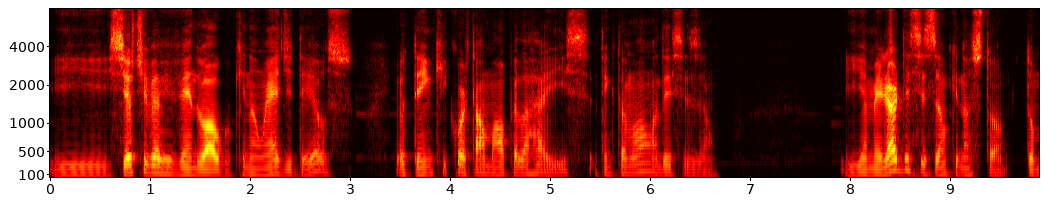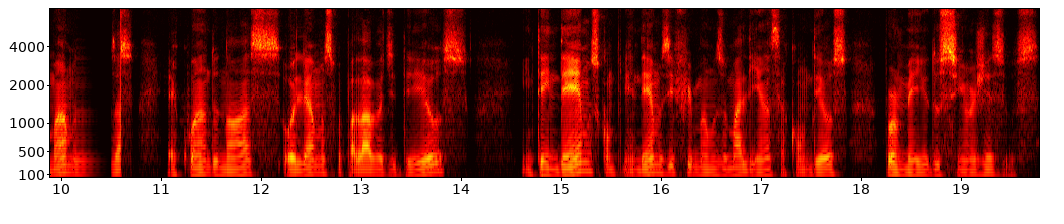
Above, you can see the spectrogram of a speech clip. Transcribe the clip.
E se eu estiver vivendo algo que não é de Deus, eu tenho que cortar o mal pela raiz, eu tenho que tomar uma decisão. E a melhor decisão que nós to tomamos é quando nós olhamos para a palavra de Deus, entendemos, compreendemos e firmamos uma aliança com Deus por meio do Senhor Jesus.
